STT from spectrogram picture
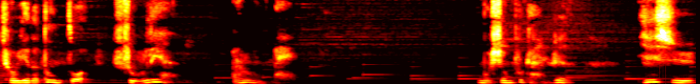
抽烟的动作熟练而妩媚。木生不敢认，也许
